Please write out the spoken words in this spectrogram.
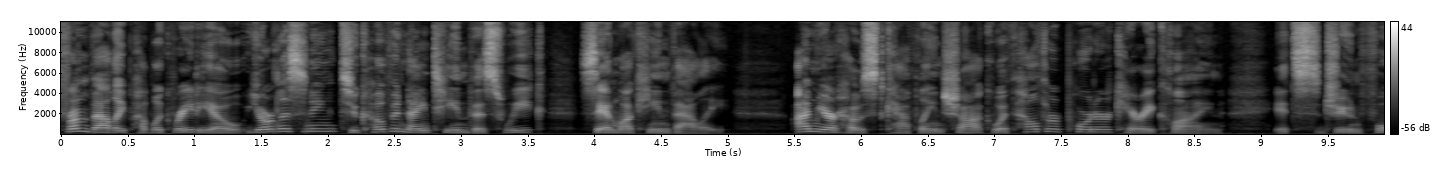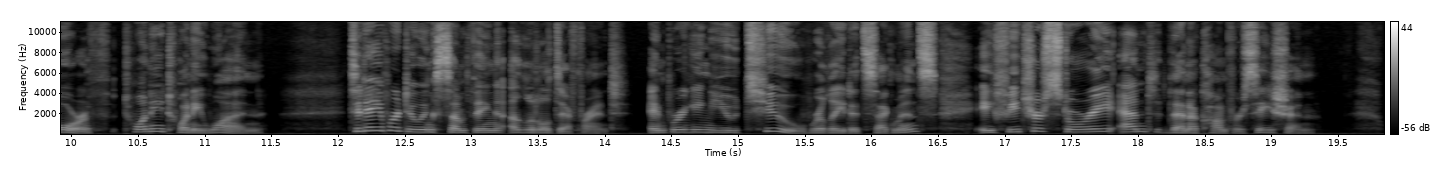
From Valley Public Radio, you're listening to COVID 19 This Week, San Joaquin Valley. I'm your host, Kathleen Schock, with health reporter Kerry Klein. It's June 4th, 2021. Today, we're doing something a little different and bringing you two related segments a feature story and then a conversation.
